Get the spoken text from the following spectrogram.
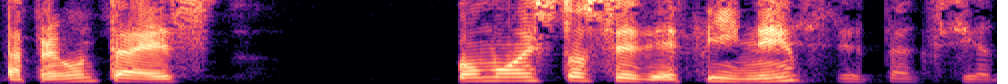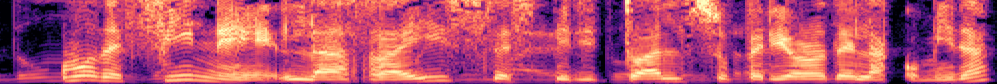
La pregunta es, ¿cómo esto se define? ¿Cómo define la raíz espiritual superior de la comida?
